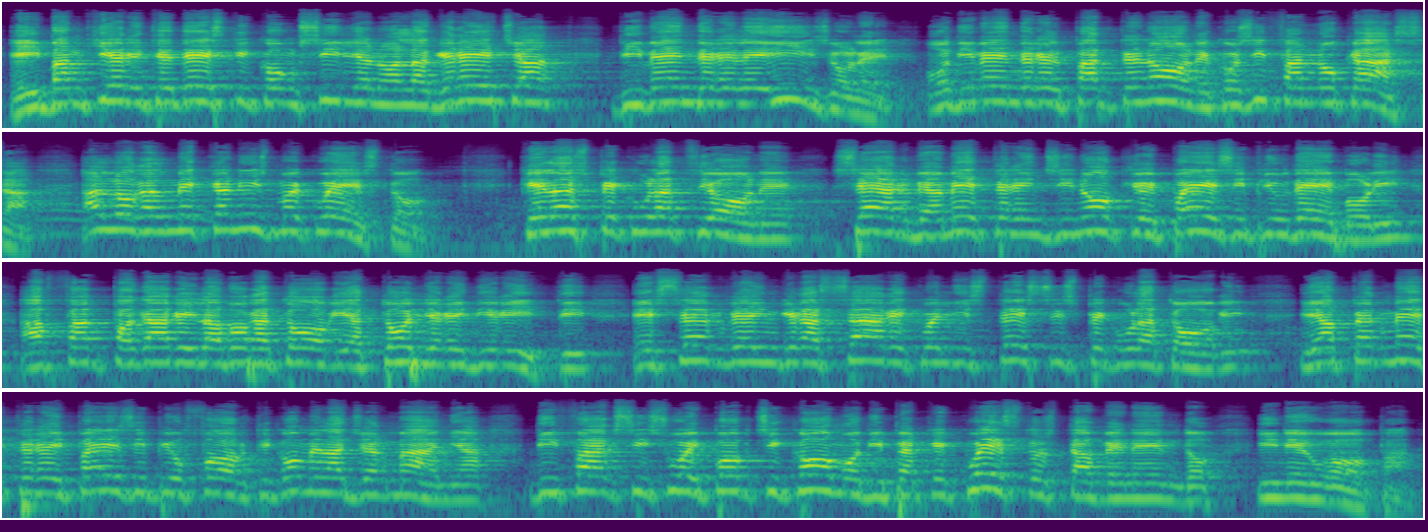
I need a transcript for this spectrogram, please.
E i banchieri tedeschi consigliano alla Grecia di vendere le isole o di vendere il Partenone, così fanno cassa. Allora il meccanismo è questo che la speculazione serve a mettere in ginocchio i paesi più deboli, a far pagare i lavoratori, a togliere i diritti e serve a ingrassare quegli stessi speculatori e a permettere ai paesi più forti come la Germania di farsi i suoi porci comodi perché questo sta avvenendo in Europa.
